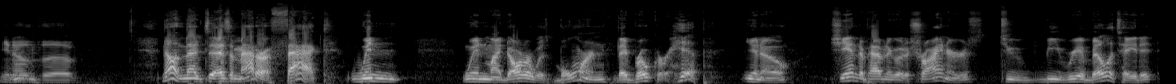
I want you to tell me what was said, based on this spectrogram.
you know mm. the No, and that's, as a matter of fact, when when my daughter was born, they broke her hip. You know, she ended up having to go to Shriners to be rehabilitated.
